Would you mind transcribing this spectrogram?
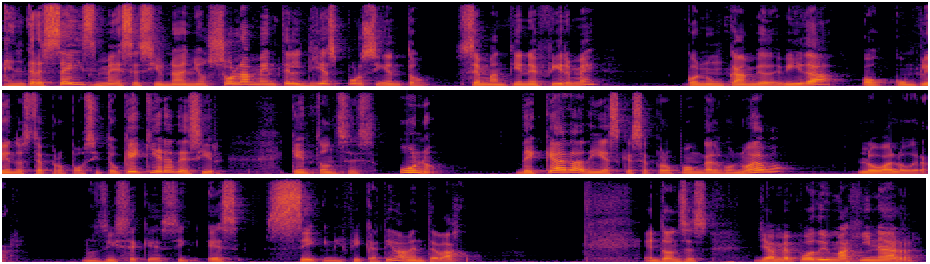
entre seis meses y un año, solamente el 10% se mantiene firme con un cambio de vida o cumpliendo este propósito. ¿Qué quiere decir? Que entonces, uno, de cada 10 que se proponga algo nuevo, lo va a lograr. Nos dice que es significativamente bajo. Entonces, ya me puedo imaginar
